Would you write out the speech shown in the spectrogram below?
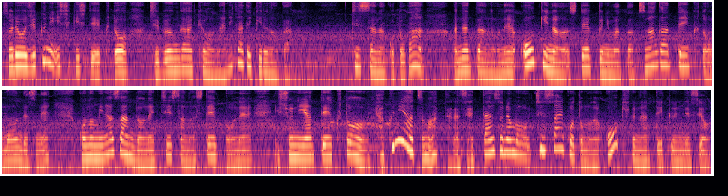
それを軸に意識していくと自分が今日何ができるのか小さなことがあなたのね大きなステップにまたつながっていくと思うんですね。この皆さんのね小さなステップをね一緒にやっていくと100人集まったら絶対それも小さいことも、ね、大きくなっていくんですよ。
